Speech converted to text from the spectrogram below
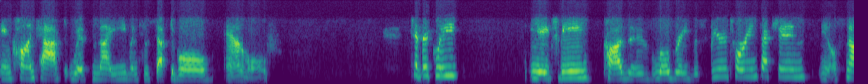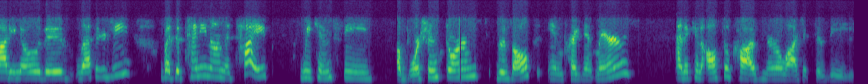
in contact with naive and susceptible animals. Typically, EHV causes low-grade respiratory infections, you know, snotty noses, lethargy, but depending on the type, we can see abortion storms result in pregnant mares, and it can also cause neurologic disease.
